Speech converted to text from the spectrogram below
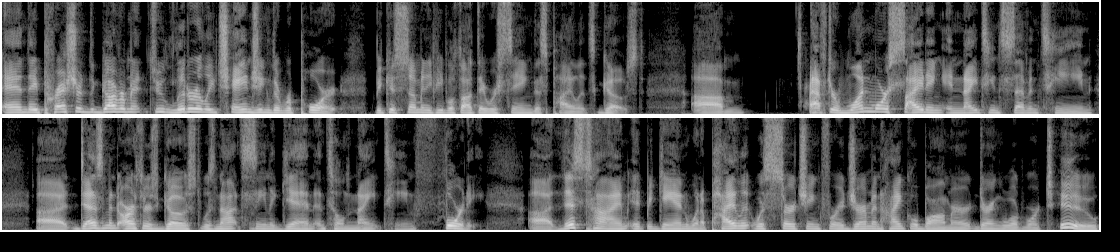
And they pressured the government to literally changing the report because so many people thought they were seeing this pilot's ghost. Um, after one more sighting in 1917, uh, Desmond Arthur's ghost was not seen again until 1940. Uh, this time it began when a pilot was searching for a German Heinkel bomber during World War II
